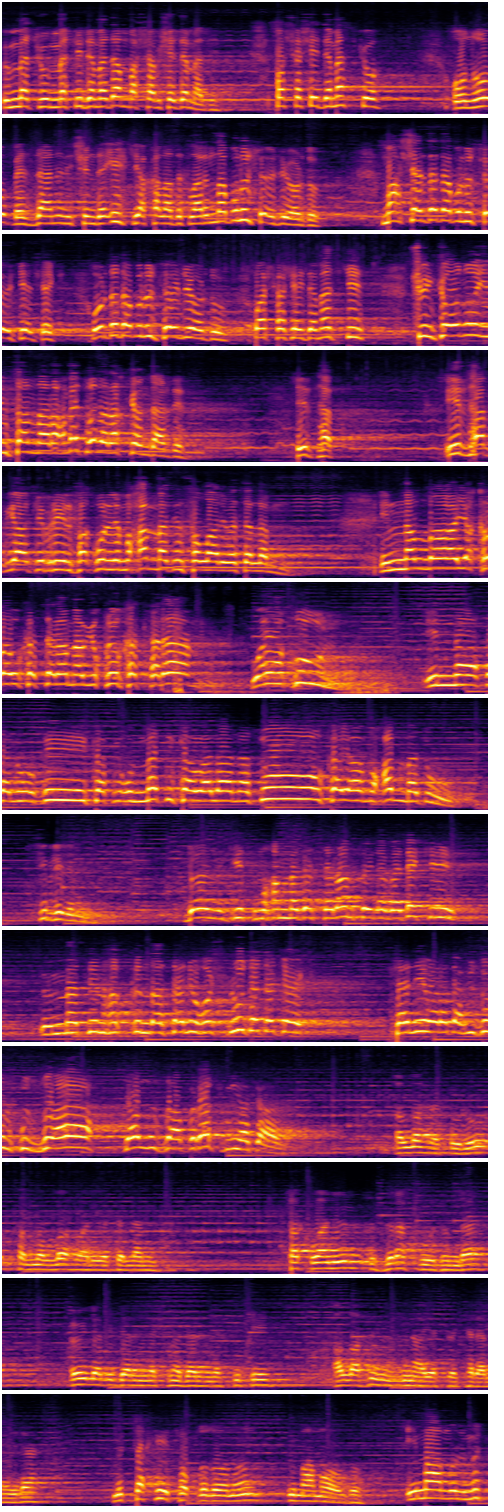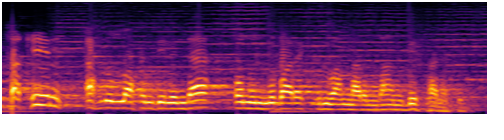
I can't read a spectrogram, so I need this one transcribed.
ümmeti ümmeti demeden başka bir şey demedi. Başka şey demez ki o. Onu bezlerinin içinde ilk yakaladıklarında bunu söylüyordu. Mahşerde de bunu söyleyecek. Orada da bunu söylüyordu. Başka şey demez ki. Çünkü onu insanla rahmet olarak gönderdi. İzheb. İzheb ya Cibril fekul Muhammedin sallallahu aleyhi ve sellem. Yakrauka selam ev yukriuka selam. Ve yekul İnna senulgîke fi ummetike ve la nesûke ya Muhammedu. Cibril'im dön git Muhammed'e selam söyle ve de ki ümmetin hakkında seni hoşnut edecek. Seni orada huzursuzluğa, yalnızlığa bırakmayacağız. Allah Resulü sallallahu aleyhi ve sellem takvanın ızdırap buğdunda öyle bir derinleşme derinleşti ki Allah'ın inayet ve keremiyle müttaki topluluğunun imamı oldu. İmamul Müttakin ehlullahın dilinde onun mübarek ünvanlarından bir tanesi.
